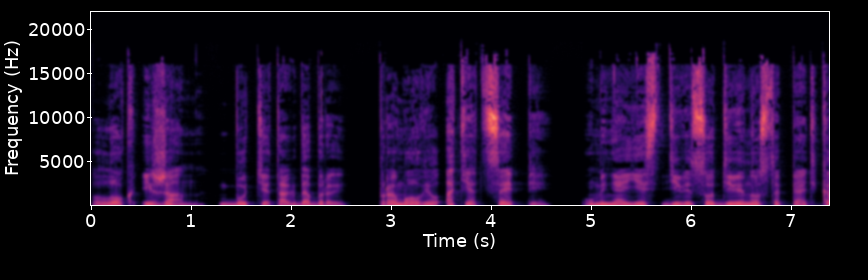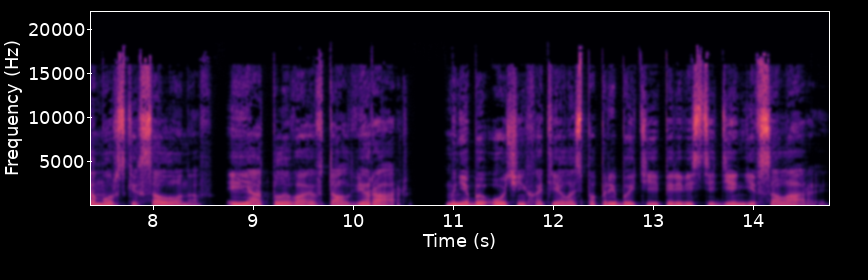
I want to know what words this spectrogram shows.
«Лок и Жан, будьте так добры», – промолвил отец Цеппи. «У меня есть 995 коморских салонов, и я отплываю в Талверар. Мне бы очень хотелось по прибытии перевести деньги в салары,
